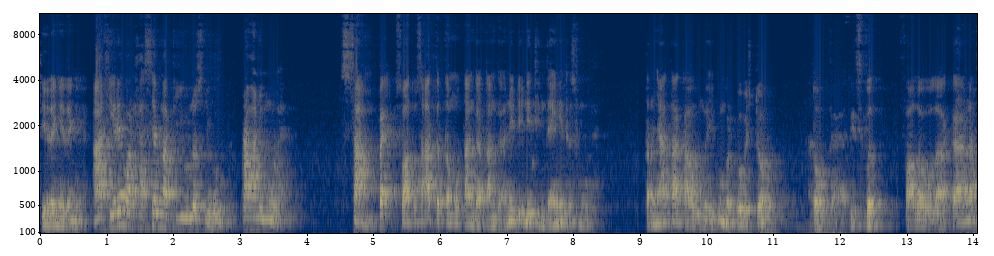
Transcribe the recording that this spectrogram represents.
Dieling-eling. Akhirnya walhasil Nabi Yunus itu rawani mulai. Sampai suatu saat ketemu tangga-tangga ini, ini ini terus mulai. Ternyata kaum itu bergowes do toga. Disebut falaula kanat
